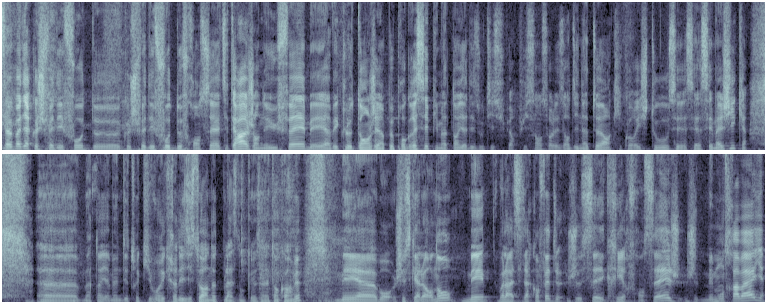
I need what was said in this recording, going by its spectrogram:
ça veut pas dire que je fais des fautes de, que je fais des fautes de français, etc. J'en ai eu fait, mais avec le temps, j'ai un peu progressé. Puis maintenant, il y a des outils super puissants sur les ordinateurs qui corrigent tout. C'est assez magique. Euh, maintenant, il y a même des trucs qui vont écrire des histoires à notre place, donc euh, ça va être encore mieux. Mais euh, bon, jusqu'alors non. Mais voilà, c'est-à-dire qu'en fait, je, je sais écrire français, je- je- mais mon travail.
